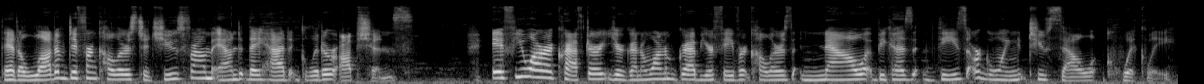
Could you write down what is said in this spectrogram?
They had a lot of different colors to choose from and they had glitter options. If you are a crafter, you're going to want to grab your favorite colors now because these are going to sell quickly.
